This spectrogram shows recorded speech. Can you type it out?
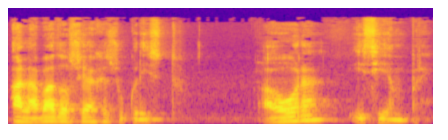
Alabado sea Jesucristo, ahora y siempre.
